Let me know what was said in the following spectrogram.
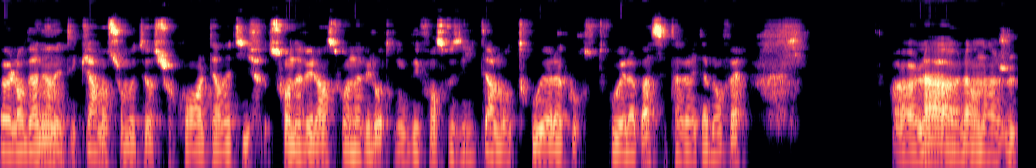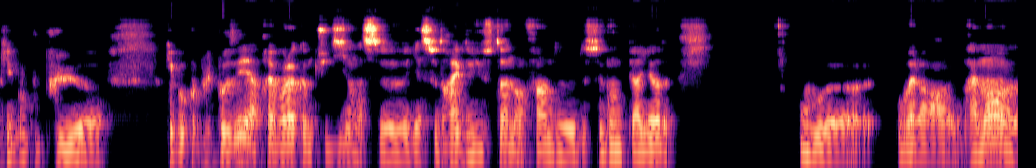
Euh, L'an dernier, on était clairement sur moteur, sur courant alternatif, soit on avait l'un, soit on avait l'autre, donc des fois, on se faisait littéralement trouer à la course, trouer à la passe, c'est un véritable enfer. Euh, là, là, on a un jeu qui est beaucoup plus, euh, qui est beaucoup plus posé. Après, voilà, comme tu dis, on a ce, il y a ce drive de Houston en fin de, de seconde période ou euh, ou alors vraiment euh,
